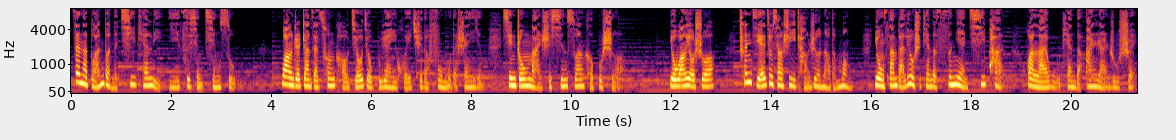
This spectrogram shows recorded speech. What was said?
在那短短的七天里一次性倾诉。望着站在村口久久不愿意回去的父母的身影，心中满是心酸和不舍。有网友说，春节就像是一场热闹的梦，用三百六十天的思念期盼，换来五天的安然入睡。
